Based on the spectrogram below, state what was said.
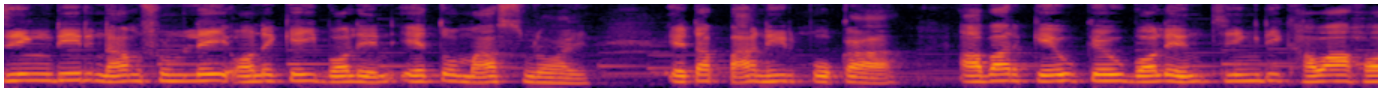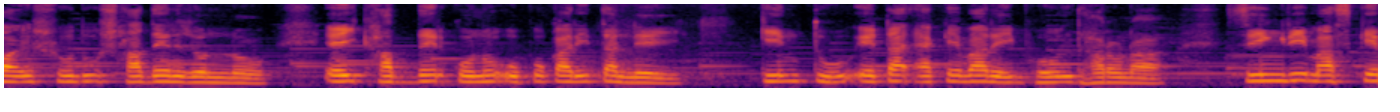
চিংড়ির নাম শুনলেই অনেকেই বলেন, এ তো মাছ নয়, এটা পানির পোকা। আবার কেউ কেউ বলেন, চিংড়ি খাওয়া হয় শুধু স্বাদের জন্য, এই খাদ্যের কোনো উপকারিতা নেই। কিন্তু এটা একেবারেই ভুল ধারণা। চিংড়ি মাছকে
